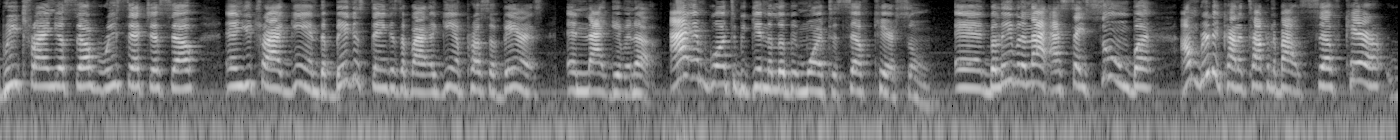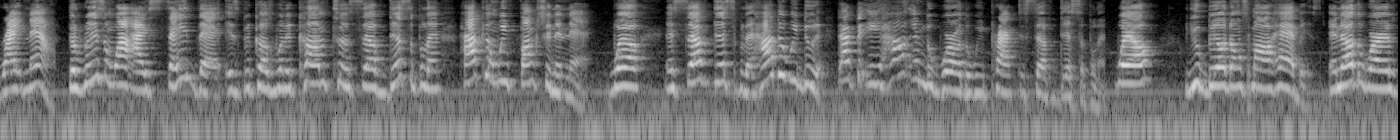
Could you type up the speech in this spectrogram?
retrain yourself, reset yourself, and you try again. The biggest thing is about, again, perseverance and not giving up. I am going to be getting a little bit more into self care soon. And believe it or not, I say soon, but I'm really kind of talking about self care right now. The reason why I say that is because when it comes to self discipline, how can we function in that? Well, in self discipline, how do we do it? Dr. E, how in the world do we practice self discipline? Well, you build on small habits. In other words,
